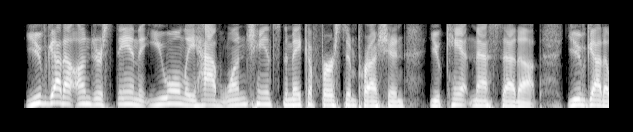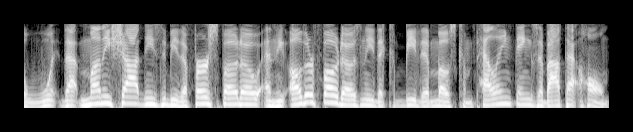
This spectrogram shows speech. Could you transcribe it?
You've got to understand that you only have one chance to make a first impression. You can't mess that up. You've got to that money shot needs to be the first photo and the other photos need to be the most compelling things about that home.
